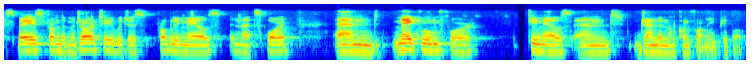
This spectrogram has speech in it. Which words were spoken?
space from the majority, which is probably males in that sport, and make room for females and gender non-conforming people.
